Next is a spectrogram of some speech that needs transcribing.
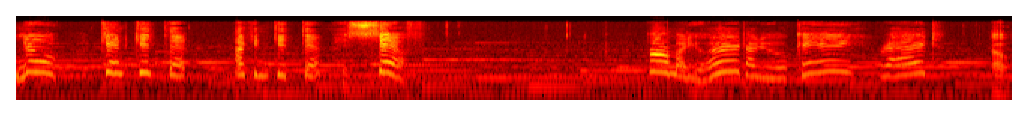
No, can't get that. I can get that myself. Mom, are you hurt? Are you okay? Right? Oh,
